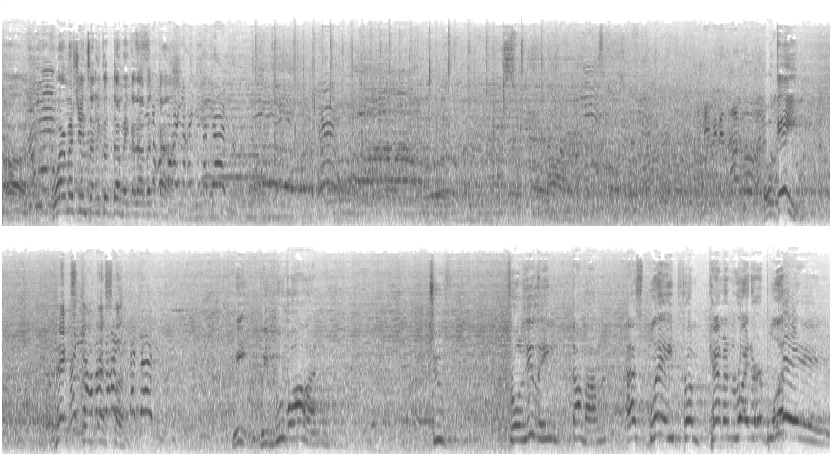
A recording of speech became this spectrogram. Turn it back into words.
Ah, War Machine, sa likod daw, may kalaban ka. We, we move on to Froliling Tamang as Blade from Kamen Rider Blade.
